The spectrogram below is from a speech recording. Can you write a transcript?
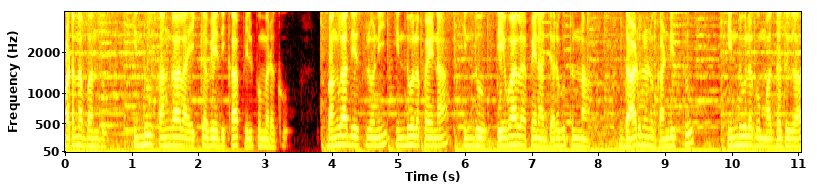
పట్టణ బంధు హిందూ సంఘాల ఐక్యవేదిక పిలుపు మేరకు బంగ్లాదేశ్లోని హిందువులపైన హిందూ దేవాలయాలపైన జరుగుతున్న దాడులను ఖండిస్తూ హిందువులకు మద్దతుగా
